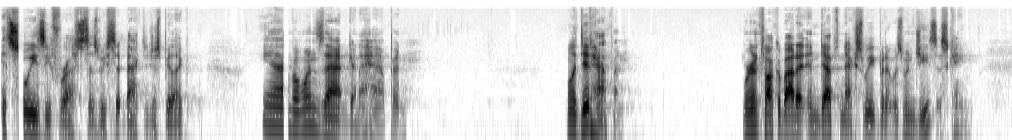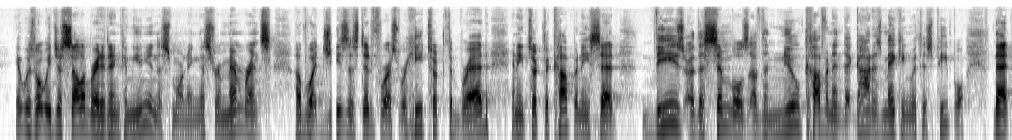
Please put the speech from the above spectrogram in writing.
It's so easy for us as we sit back to just be like, yeah, but when's that going to happen? Well, it did happen. We're going to talk about it in depth next week, but it was when Jesus came. It was what we just celebrated in communion this morning this remembrance of what Jesus did for us, where he took the bread and he took the cup and he said, These are the symbols of the new covenant that God is making with his people. That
